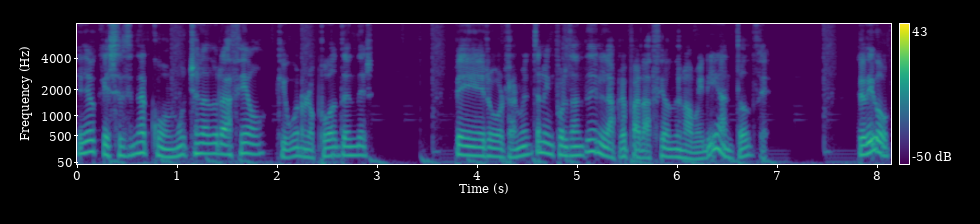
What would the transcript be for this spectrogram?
Yo digo que se centra como mucho en la duración, que bueno, lo puedo entender, pero realmente lo importante es la preparación de la homilía, entonces te digo,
